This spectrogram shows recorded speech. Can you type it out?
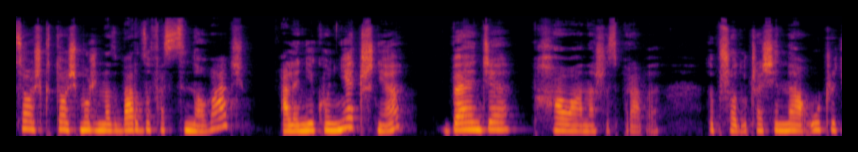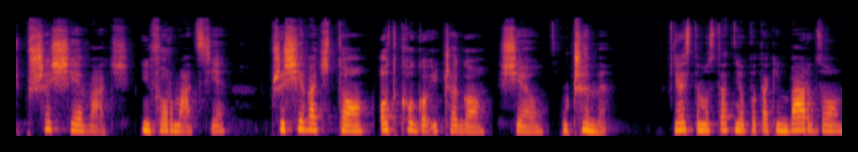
Coś, ktoś może nas bardzo fascynować, ale niekoniecznie będzie pchała nasze sprawy do przodu. Trzeba się nauczyć przesiewać informacje, przesiewać to, od kogo i czego się uczymy. Ja jestem ostatnio po takim bardzo,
